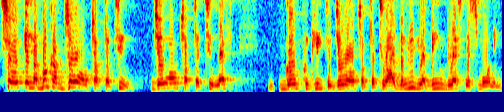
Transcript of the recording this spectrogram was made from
So in the book of Joel, chapter 2, Joel chapter 2, let's go quickly to Joel chapter 2. I believe you're being blessed this morning.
